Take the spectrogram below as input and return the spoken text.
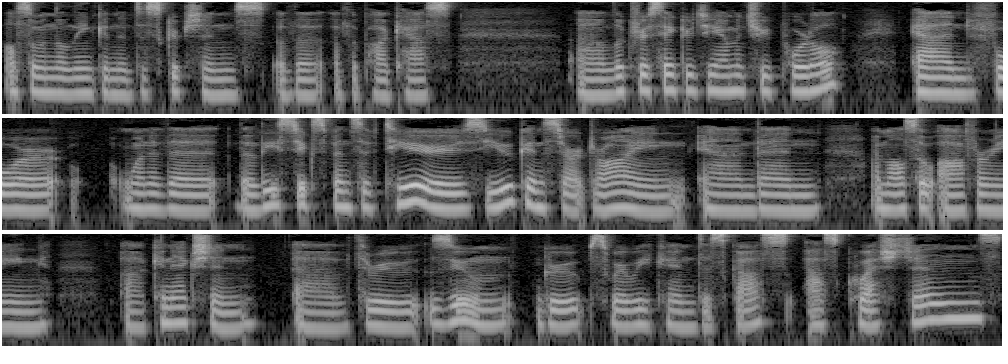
also in the link in the descriptions of the of the podcast, uh, look for Sacred Geometry Portal, and for one of the, the least expensive tiers, you can start drawing. And then I'm also offering a connection uh, through Zoom groups where we can discuss, ask questions,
